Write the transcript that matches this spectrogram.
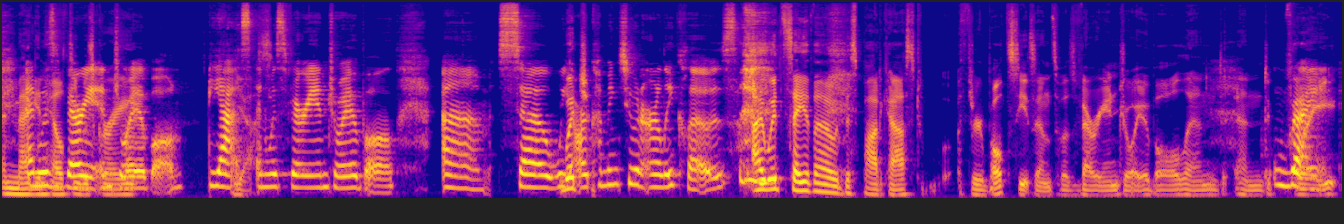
and megan and was Hilty very was enjoyable. Yes, and was very enjoyable. Um, so we Which- are coming to an early close. I would say though this podcast through both seasons was very enjoyable and and Right. great.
